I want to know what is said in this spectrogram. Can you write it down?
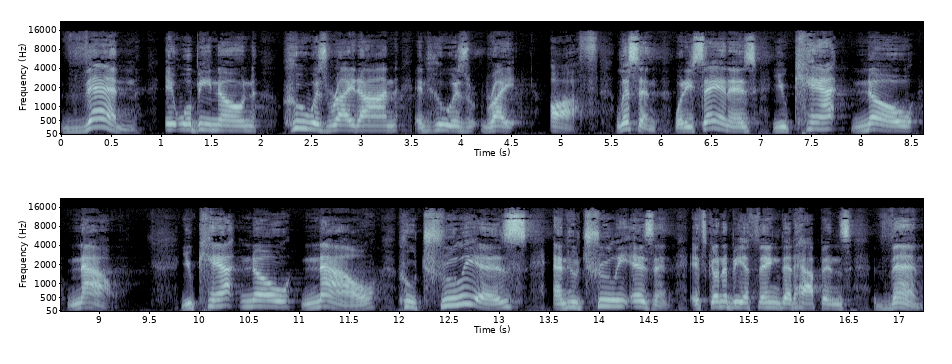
Then it will be known who was right on and who was right off. Listen, what he's saying is you can't know now. You can't know now who truly is and who truly isn't. It's going to be a thing that happens then.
